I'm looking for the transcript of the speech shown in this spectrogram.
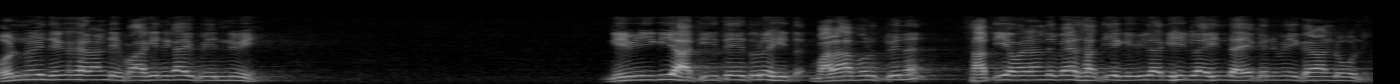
ඔන්න ඔය දෙක කරන්න එපා කියන එකයි පෙන්වුවේ. ගෙවි ගිය අතීතය තුල හිත බලාපොරොත්තු වෙන සතිය වඩන්න බෑ සතිය ගෙවිලා ගිහිල්ලා හින්දා ඒක නෙමෙයි කරන්න ඕනේ.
